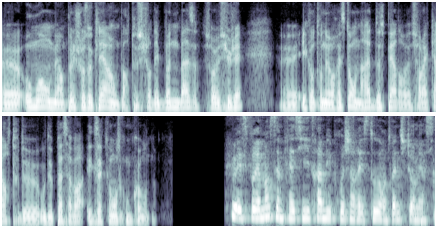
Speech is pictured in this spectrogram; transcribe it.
au moins on met un peu les choses au clair et on part tous sur des bonnes bases sur le sujet. et quand on est au resto, on arrête de se perdre sur la carte ou de, ou de pas savoir exactement ce qu'on commande. Ouais, vraiment, ça me facilitera mes prochains restos. Antoine, je te remercie.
